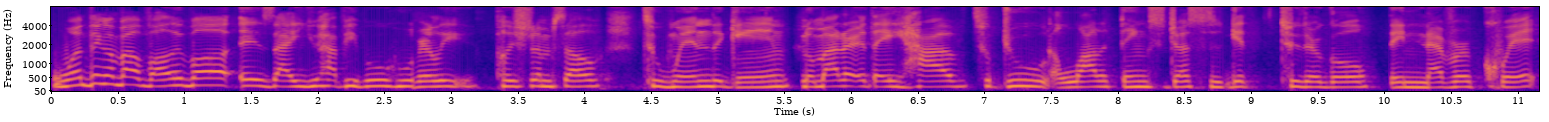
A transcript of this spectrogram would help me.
One thing about volleyball is that you have people who really push themselves to win the game. No matter if they have to do a lot of things just to get to their goal, they never quit.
